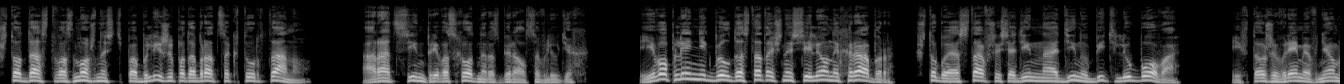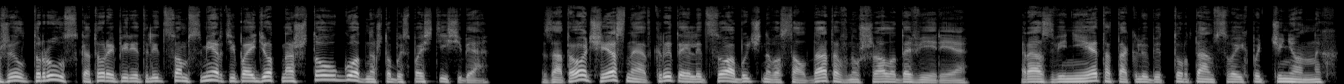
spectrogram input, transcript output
что даст возможность поближе подобраться к Туртану? Арат Син превосходно разбирался в людях. Его пленник был достаточно силен и храбр, чтобы, оставшись один на один, убить любого. И в то же время в нем жил трус, который перед лицом смерти пойдет на что угодно, чтобы спасти себя. Зато честное, открытое лицо обычного солдата внушало доверие. Разве не это так любит Туртан в своих подчиненных?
